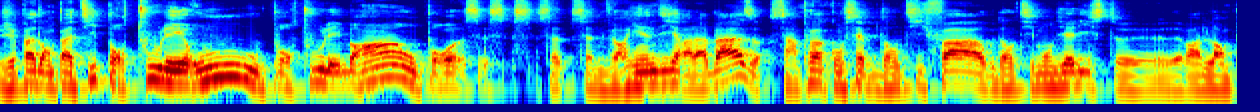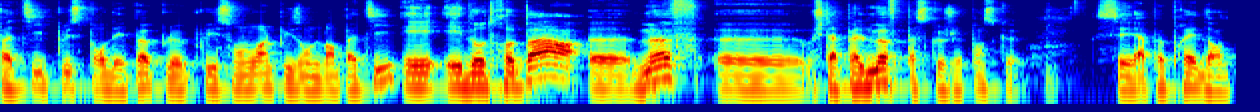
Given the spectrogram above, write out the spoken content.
j'ai pas d'empathie pour tous les roux ou pour tous les bruns ou pour ça, ça, ça ne veut rien dire à la base. C'est un peu un concept d'antifa ou d'antimondialiste euh, d'avoir de l'empathie plus pour des peuples plus ils sont loin plus ils ont de l'empathie. Et, et d'autre part euh, meuf je t'appelle meuf parce que je pense que c'est à peu près dans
